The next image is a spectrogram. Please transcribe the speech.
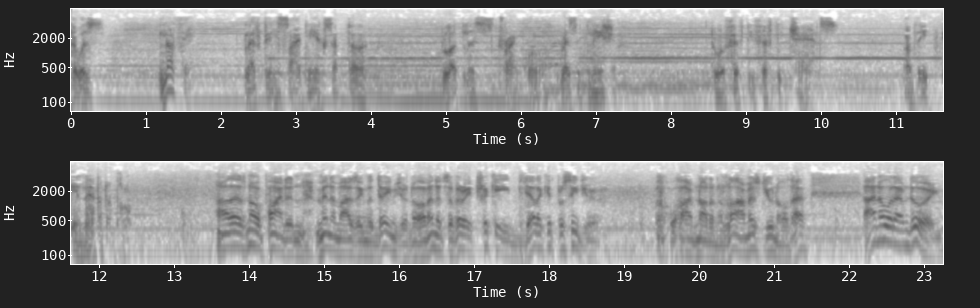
There was nothing left inside me except a bloodless, tranquil resignation to a 50-50 chance of the inevitable. Now, there's no point in minimizing the danger, Norman. It's a very tricky, delicate procedure. I'm not an alarmist, you know that. I know what I'm doing.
